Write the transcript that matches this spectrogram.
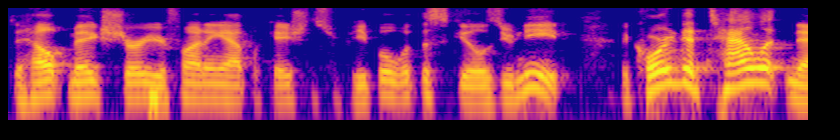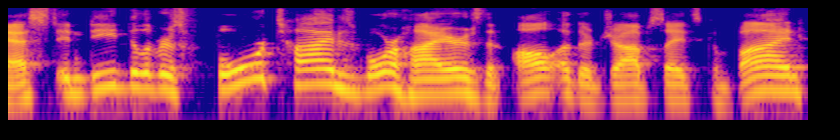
to help make sure you're finding applications for people with the skills you need. According to Talent Nest, Indeed delivers four times more hires than all other job sites combined.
